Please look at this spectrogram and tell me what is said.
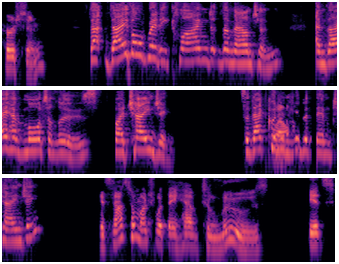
person. That they've already climbed the mountain and they have more to lose by changing. So that could well, inhibit them changing it's not so much what they have to lose, it's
